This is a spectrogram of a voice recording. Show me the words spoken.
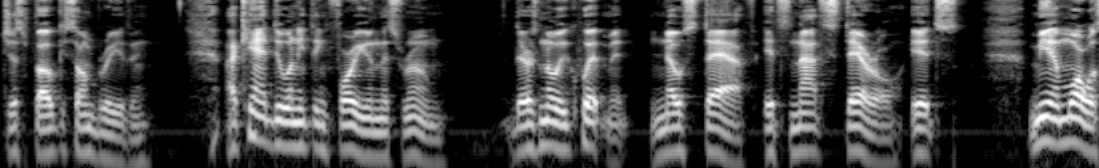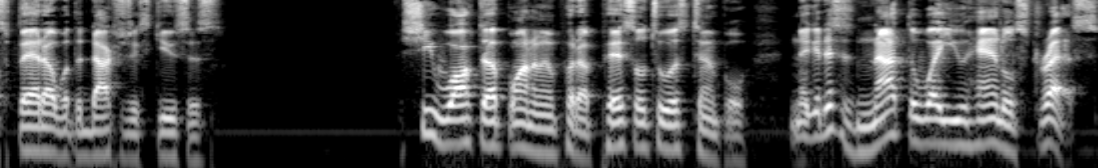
Just focus on breathing. I can't do anything for you in this room. There's no equipment, no staff. It's not sterile. It's. Miamor was fed up with the doctor's excuses. She walked up on him and put a pistol to his temple. Nigga, this is not the way you handle stress.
